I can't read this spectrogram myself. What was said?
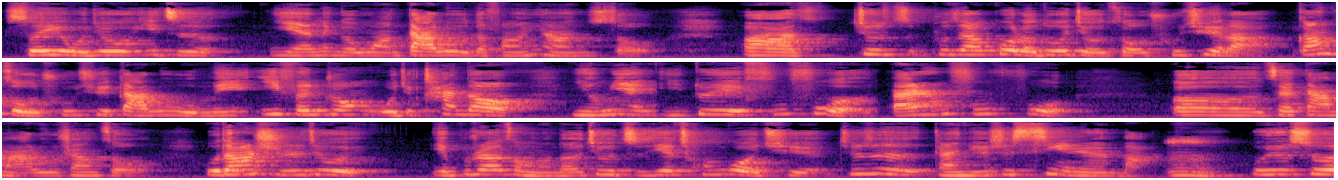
所以我就一直沿那个往大陆的方向走。啊，就是不知道过了多久走出去了，刚走出去大陆没一分钟，我就看到迎面一对夫妇，白人夫妇，呃，在大马路上走。我当时就也不知道怎么的，就直接冲过去，就是感觉是信任吧。嗯我就说，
